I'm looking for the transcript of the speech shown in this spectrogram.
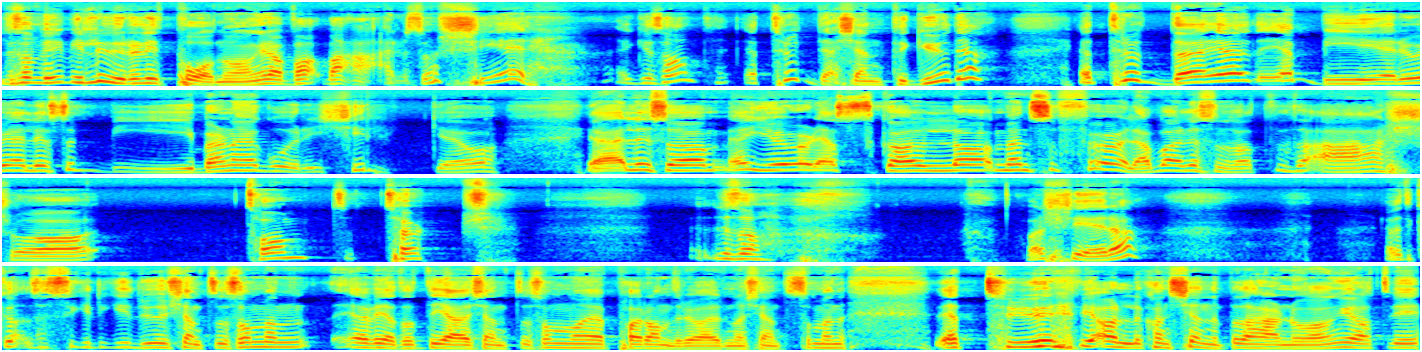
liksom, vi, vi, lurer litt på noen ganger. Hva, hva, er det som skjer? Ikke sant? Jeg trodde jeg kjente Gud. Jeg, jeg trodde, jeg, jeg ber jo, jeg leser Bibelen, og jeg går i kirke. og Jeg, liksom, jeg gjør det jeg skal, og, men så føler jeg bare liksom at det er så tomt, tørt. Liksom Hva skjer da? Jeg vet ikke, Sikkert ikke du kjente det sånn, men jeg vet at jeg kjente det sånn. og et par andre i verden har kjent det sånn, Men jeg tror vi alle kan kjenne på det her noen ganger. At vi,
